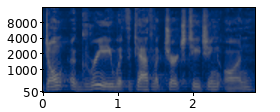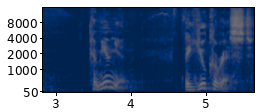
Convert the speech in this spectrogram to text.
don't agree with the Catholic Church teaching on communion, the Eucharist,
